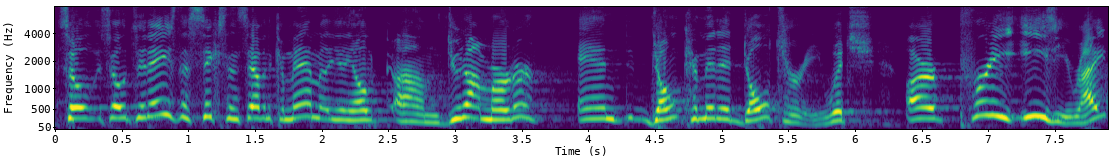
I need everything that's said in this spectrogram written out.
So, so today's the sixth and seventh commandment, you know, um, do not murder and don't commit adultery, which are pretty easy, right?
